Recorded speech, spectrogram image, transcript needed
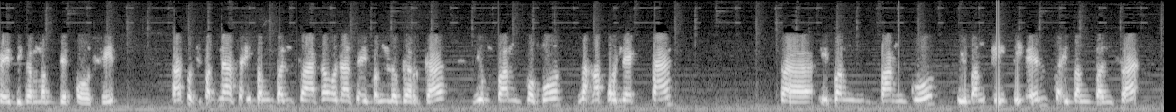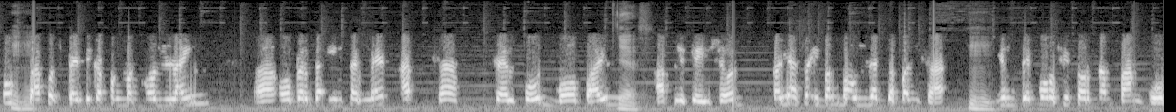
pwede kang mag-deposit. Tapos pag nasa ibang bansa ka o nasa ibang lugar ka, yung bangko mo nakakonekta sa ibang bangko, ibang ATM sa ibang bansa. O Mhm. tapos pwede ka pang mag-online uh, over the internet at sa cellphone, mobile Yes. application. Kaya sa ibang maunlad na bansa, Mhm. yung depositor ng bangko,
